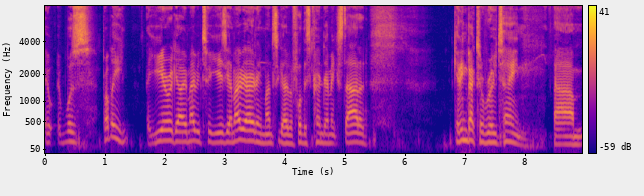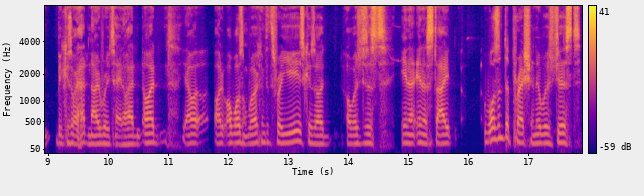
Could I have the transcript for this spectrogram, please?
it, it was probably a year ago, maybe two years ago, maybe eighteen months ago, before this pandemic started. Getting back to routine. Um, because I had no routine. I had, I, had, you know, I, I wasn't working for three years because I, I was just in a in a state wasn't depression. It was just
